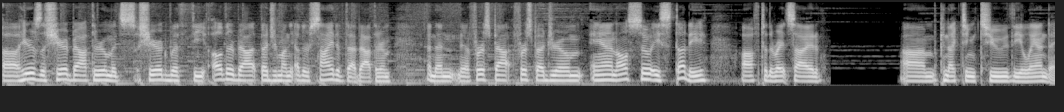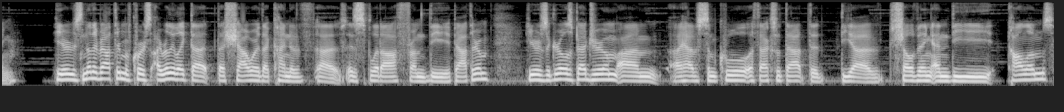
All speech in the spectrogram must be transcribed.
Uh, here's the shared bathroom. It's shared with the other bedroom on the other side of that bathroom, and then the first ba first bedroom, and also a study off to the right side, um, connecting to the landing. Here's another bathroom. Of course, I really like that the shower that kind of uh, is split off from the bathroom. Here's a girl's bedroom. Um, I have some cool effects with that. The the uh, shelving and the columns.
